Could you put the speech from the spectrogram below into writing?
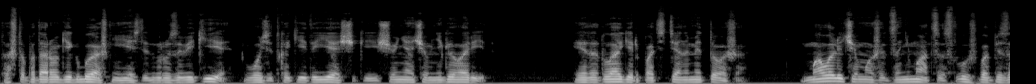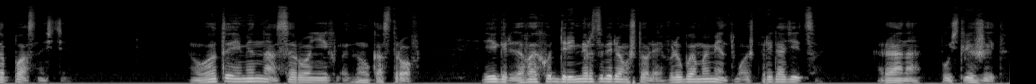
«То, что по дороге к башне ездят грузовики, возят какие-то ящики, еще ни о чем не говорит. И этот лагерь под стенами тоже. Мало ли чем может заниматься служба безопасности». «Вот именно», — с иронией хмыкнул Костров. «Игорь, давай хоть дример заберем, что ли? В любой момент может пригодиться». «Рано. Пусть лежит».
